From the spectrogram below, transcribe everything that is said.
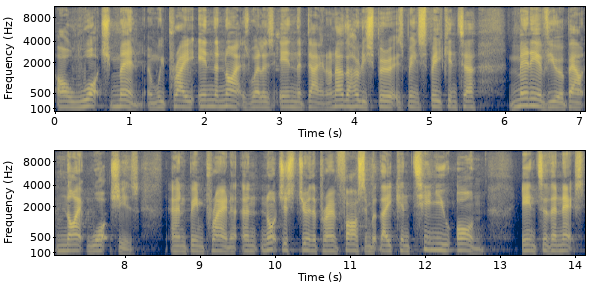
are watchmen and we pray in the night as well as in the day. And I know the Holy Spirit has been speaking to many of you about night watches and been praying, and not just during the prayer and fasting, but they continue on into the next.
